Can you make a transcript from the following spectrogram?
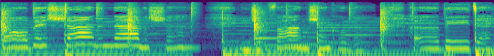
我悲伤的那么深，就放声哭了，何必再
